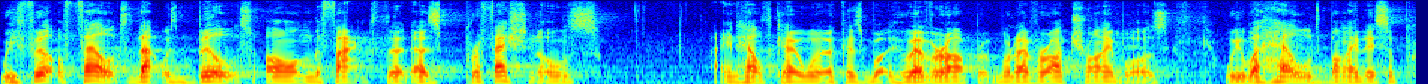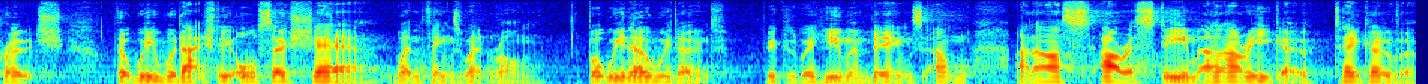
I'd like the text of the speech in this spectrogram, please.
We felt that was built on the fact that as professionals, in healthcare workers, whoever our, whatever our tribe was, we were held by this approach that we would actually also share when things went wrong. But we know we don't because we're human beings and, and our, our esteem and our ego take over.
